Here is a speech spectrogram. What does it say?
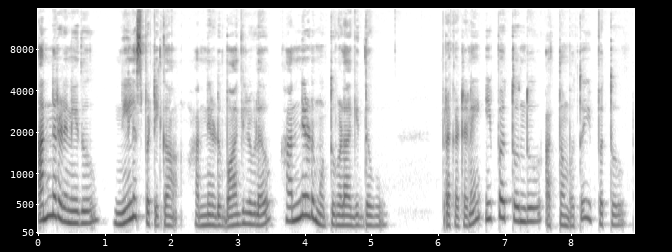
ಹನ್ನೆರಡನೆಯದು ನೀಲಸ್ಫಟಿಕ, ಹನ್ನೆರಡು ಬಾಗಿಲುಗಳು, ಹನ್ನೆರಡು ಮುತ್ತುಗಳಾಗಿದ್ದವು. ಪ್ರಕಟಣೆ ಇಪ್ಪತ್ತೊಂದು, ಹತ್ತೊಂಬತ್ತು, ಇಪ್ಪತ್ತು.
